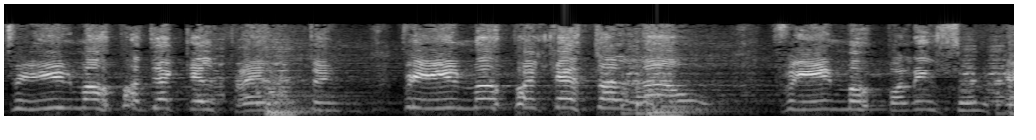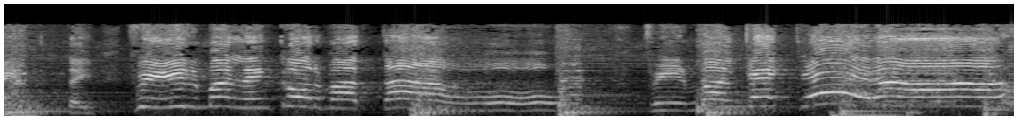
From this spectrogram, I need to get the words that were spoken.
Firmas para de aquel frente, firmas para el que está al lado, firmas para el insurgente, firma el encorbatado, firma el que quiera,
